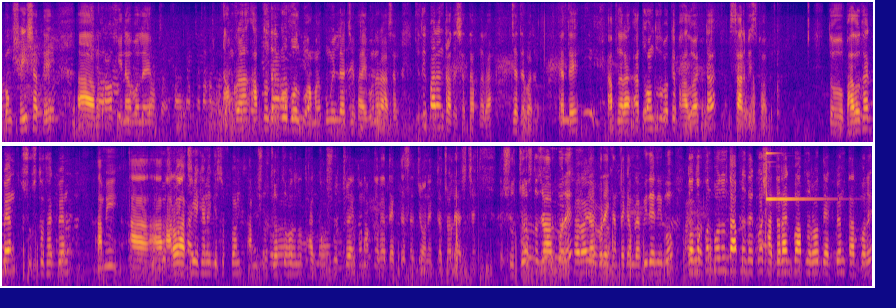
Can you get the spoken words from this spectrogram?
এবং সেই সাথে আহ, কি না বলে আমরা আপনাদেরকেও বলব আমার কুমিল্লার যে ভাই বোনেরা আছেন যদি পারেন তাদের সাথে আপনারা যেতে পারেন। এতে আপনারা অন্ততপক্ষে ভালো একটা সার্ভিস পাবেন। তো ভালো থাকবেন সুস্থ থাকবেন। আমি, আ- আ- আরও আছি এখানে কিছুক্ষণ। আমি সূর্যাস্ত পর্যন্ত থাকব। সূর্য এখন আপনারা দেখতেছেন যে অনেকটা চলে আসছে। তো সূর্যাস্ত যাওয়ার পরে তারপরে এখান থেকে আমরা বিদায় নিব। ততক্ষণ পর্যন্ত আপনাদেরকেও সাথে রাখব, আপনারাও দেখবেন। তারপরে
